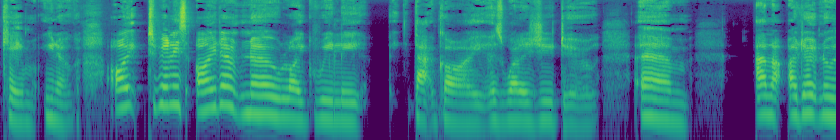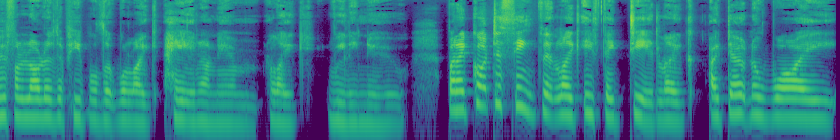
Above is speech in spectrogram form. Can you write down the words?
came. You know, I to be honest, I don't know like really that guy as well as you do. Um, and I- don't know if a lot of the people that were like hating on him like really knew. But I got to think that like if they did, like I don't know why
